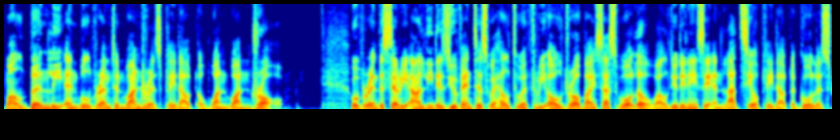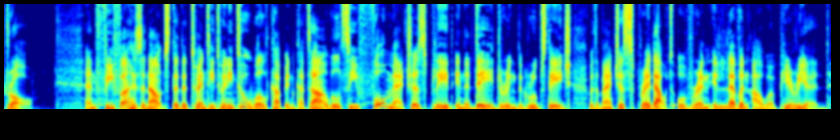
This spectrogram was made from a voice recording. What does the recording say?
while Burnley and Wolverhampton Wanderers played out a 1 1 draw. Over in the Serie A, leaders Juventus were held to a 3 all draw by Sassuolo, while Udinese and Lazio played out a goalless draw. And FIFA has announced that the 2022 World Cup in Qatar will see four matches played in a day during the group stage, with the matches spread out over an 11 hour period.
